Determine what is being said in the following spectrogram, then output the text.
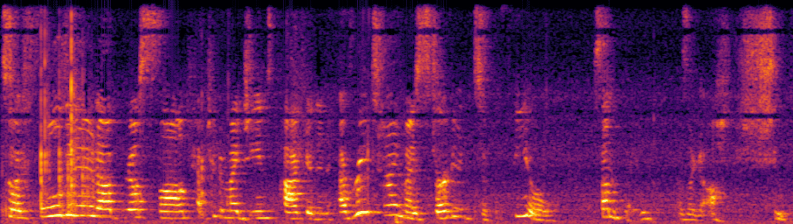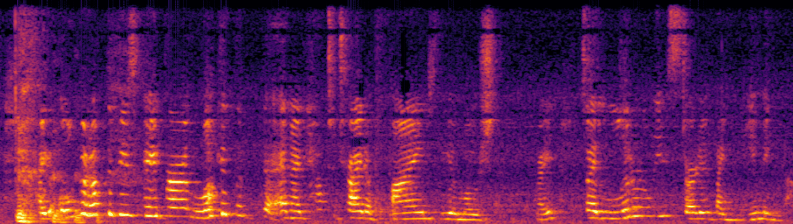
So I folded it up real small, kept it in my jeans pocket, and every time I started to feel something, I was like, oh shoot! I open up the piece of paper, and look at the, and I'd have to try to find the emotion, right? So I literally started by naming them.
